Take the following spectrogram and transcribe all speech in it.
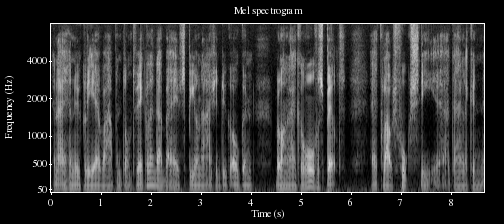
een eigen nucleair wapen te ontwikkelen. Daarbij heeft spionage natuurlijk ook een belangrijke rol gespeeld. Klaus Fuchs, die eh, uiteindelijk een,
